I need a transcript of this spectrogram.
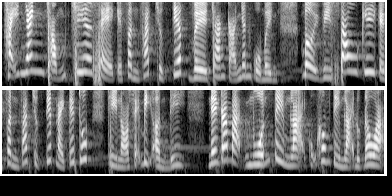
hãy nhanh chóng chia sẻ cái phần phát trực tiếp về trang cá nhân của mình. Bởi vì sau khi cái phần phát trực tiếp này kết thúc thì nó sẽ bị ẩn đi. Nên các bạn muốn tìm lại cũng không tìm lại được đâu ạ.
